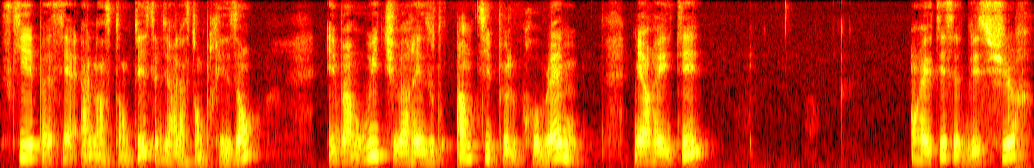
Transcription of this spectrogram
ce qui est passé à l'instant T, c'est-à-dire à, l'instant présent, eh ben oui, tu vas résoudre un petit peu le problème, mais en réalité, en réalité, cette blessure,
